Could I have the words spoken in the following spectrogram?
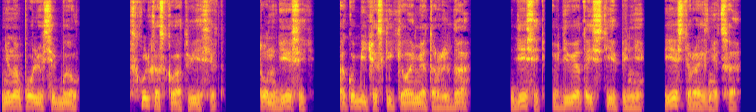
не на полюсе был. Сколько склад весит? Тонн десять, а кубический километр льда десять в девятой степени. Есть разница?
